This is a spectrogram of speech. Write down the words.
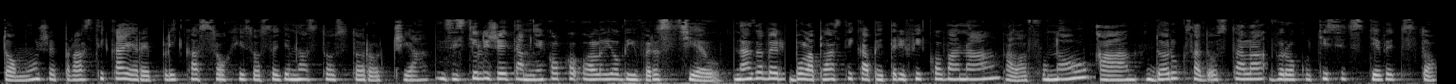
tomu, že plastika je replika sochy zo 17. storočia. Zistili, že je tam niekoľko olejových vrstiev. Na záver bola plastika petrifikovaná palafunou a do rúk sa dostala v roku 1979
